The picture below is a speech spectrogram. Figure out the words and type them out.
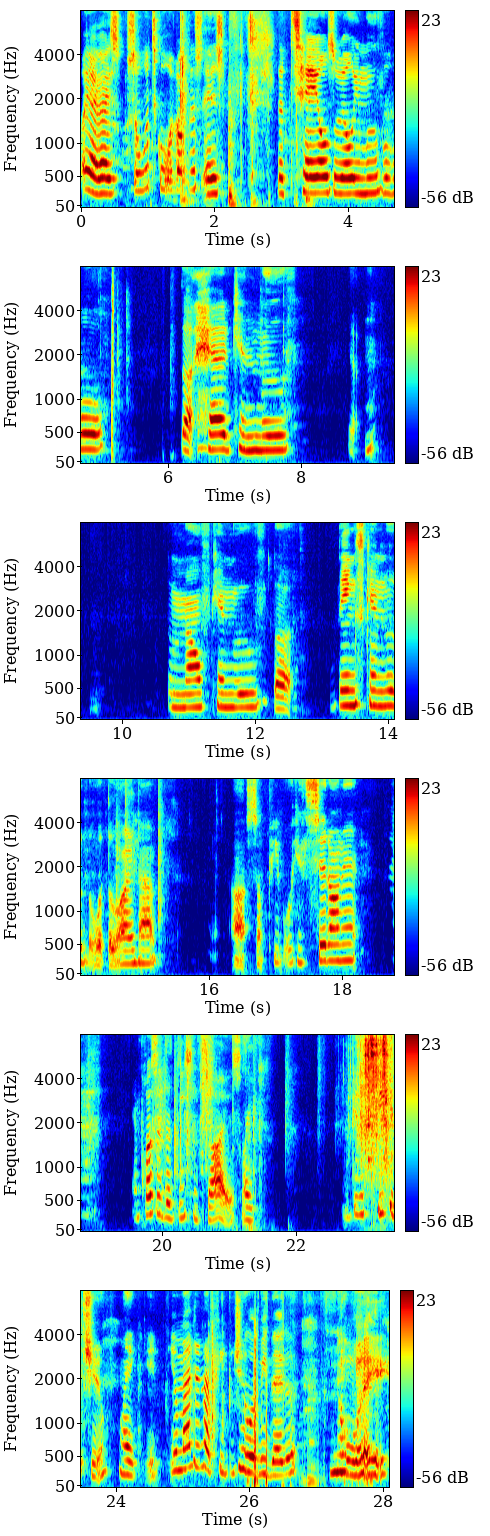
Oh yeah, guys. So what's cool about this is the tail's really movable. The head can move. Yeah. The mouth can move. The things can move. What the line have. Uh, some people can sit on it. And plus, it's a decent size. Like. Look at this Pikachu. Like, you, you imagine that Pikachu would be bigger? No way.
